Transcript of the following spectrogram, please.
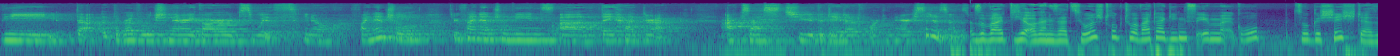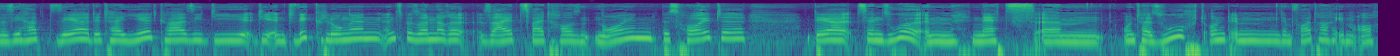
the, the, the Revolutionary Guards with you know financial through financial means, um, they had direct access to the data of ordinary citizens. Soweit die Organisationsstruktur. Weiter ging es eben grob zur Geschichte. Also sie hat sehr detailliert quasi die, die Entwicklungen, insbesondere seit 2009 bis heute, der Zensur im Netz ähm, untersucht und in dem Vortrag eben auch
